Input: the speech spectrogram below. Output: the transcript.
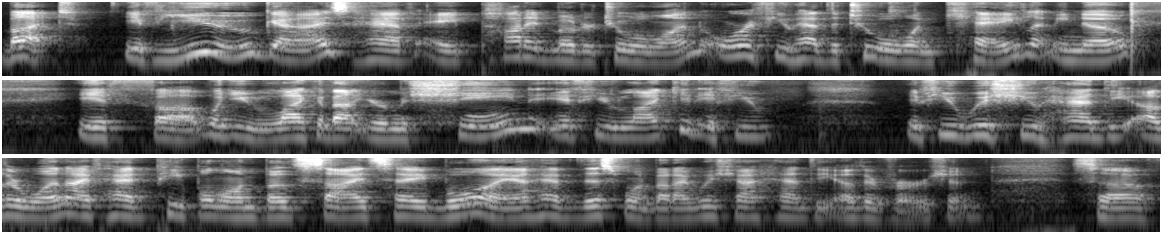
But if you guys have a potted motor 201 or if you have the 201K, let me know if uh, what you like about your machine, if you like it, if you if you wish you had the other one. I've had people on both sides say, "Boy, I have this one, but I wish I had the other version." So,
